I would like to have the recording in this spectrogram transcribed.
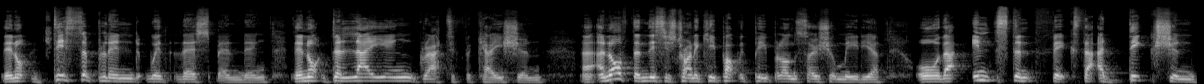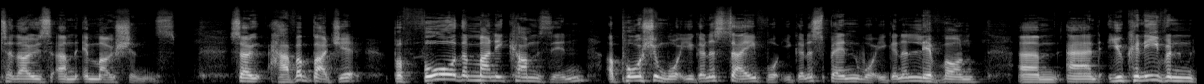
They're not disciplined with their spending. They're not delaying gratification. Uh, and often this is trying to keep up with people on social media or that instant fix, that addiction to those um, emotions. So have a budget before the money comes in, apportion what you're going to save, what you're going to spend, what you're going to live on. Um, and you can even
